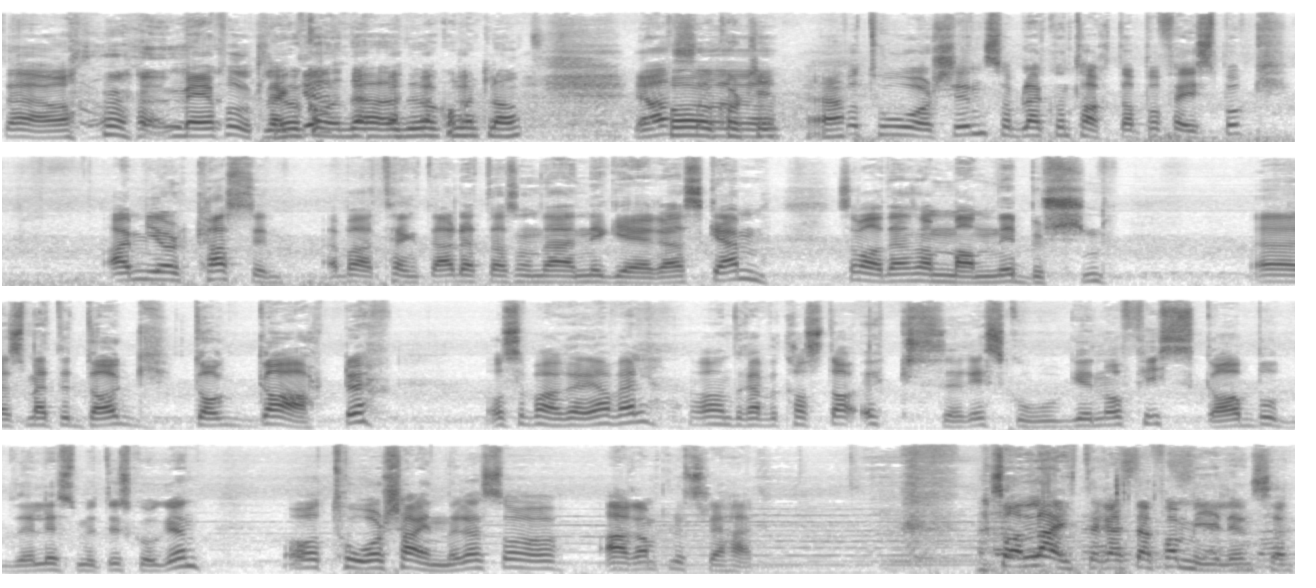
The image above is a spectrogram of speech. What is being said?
Det er jo med Du har, kommet, du har kommet langt. Ja, På så kort tid, ja. For to år siden så ble jeg kontakta på Facebook. I'm your cousin. Jeg bare tenkte, er dette sånn det er Nigeria-scam? Så var det en sånn mann i bushen uh, som heter Doug. Doug Garte. Og så bare, ja vel. Og han drev og kasta økser i skogen og fiska og bodde liksom ute i skogen. Og to år seinere så er han plutselig her. Så han leiter etter familien sin.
